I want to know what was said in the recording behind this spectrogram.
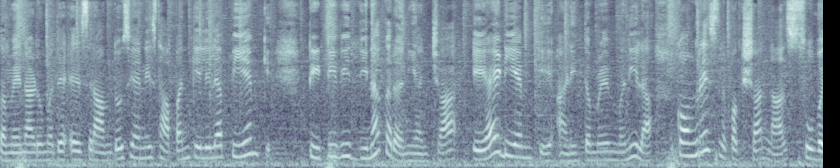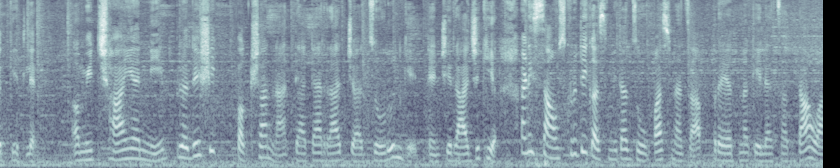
तमिळनाडूमध्ये एस रामदोस यांनी स्थापन केलेल्या P M K T T V Dhinakaran यांच्या A I D M K आणि तमिळ मनीला काँग्रेस पक्षांना सोबत घेतले. अमित शहा यांनी प्रादेशिक पक्षांना त्या त्या राज्यात जोडून घेत त्यांची राजकीय आणि सांस्कृतिक अस्मिता जोपासण्याचा प्रयत्न केल्याचा दावा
